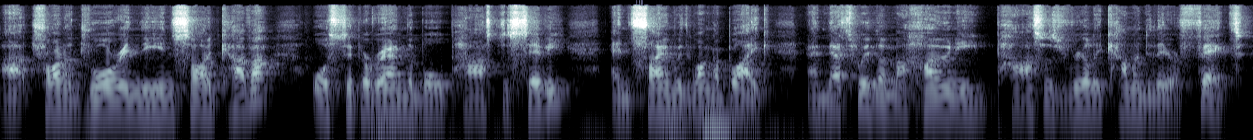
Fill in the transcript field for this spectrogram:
uh, trying to draw in the inside cover or slip around the ball past to Sivo and same with Waqa Blake. And that's where the Mahoney passes really come into their effect.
